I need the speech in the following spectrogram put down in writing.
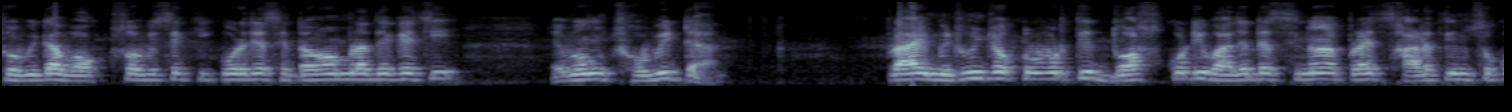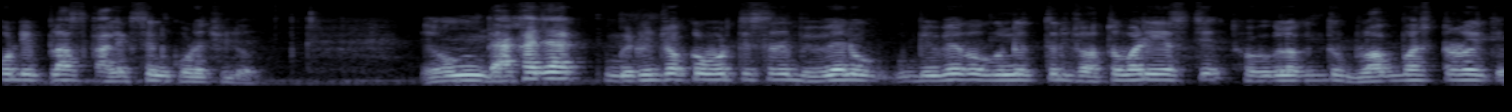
ছবিটা বক্স অফিসে কী করেছে, সেটাও আমরা দেখেছি। এবং ছবিটা প্রায় মিঠুন চক্রবর্তীর দশ কোটি বাজেটের সিনেমা প্রায় সাড়ে তিনশো কোটি প্লাস কালেকশন করেছিল। এবং দেখা যাক, মিঠুন চক্রবর্তীর সাথে বিবেক বিবেক অগ্নিহোত্রী যতবারই এসছে, ছবিগুলো কিন্তু ব্লকবাস্টার হয়েছে।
